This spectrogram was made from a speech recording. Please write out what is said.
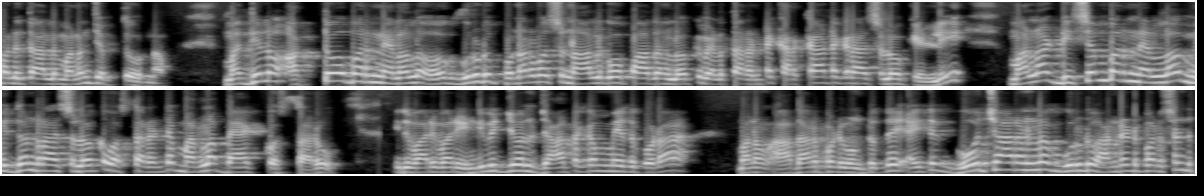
ఫలితాలు మనం చెప్తూ ఉన్నాం. మధ్యలో అక్టోబర్ నెలలో గురుడు పునర్వసు నాలుగో పాదంలోకి వెళతారంటే కర్కాటక రాశిలోకి వెళ్ళి మళ్ళా డిసెంబర్ నెలలో మిథున రాశిలోకి వస్తారంటే మరలా బ్యాక్ వస్తారు ఇది వారి వారి ఇండివిజువల్ జాతకం మీద కూడా మనం ఆధారపడి ఉంటుంది. అయితే గోచారంలో గురుడు హండ్రెడ్ పర్సెంట్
